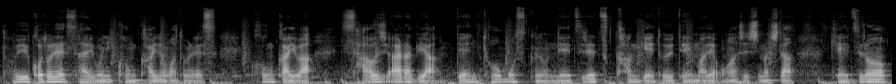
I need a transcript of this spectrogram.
ということで最後に今回のまとめです。今回はサウジアラビア伝統モスクの熱烈歓迎というテーマでお話ししました。結論。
